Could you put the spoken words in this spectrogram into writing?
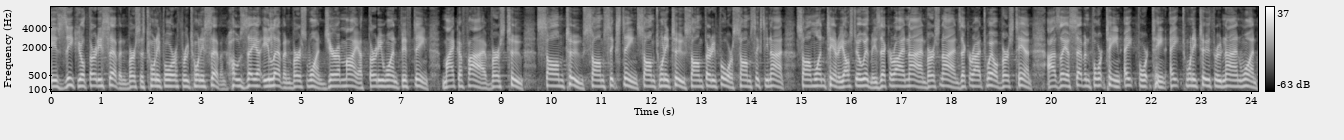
Ezekiel 37, verses 24 through 27, Hosea 11, verse 1, Jeremiah 31, 15, Micah 5, verse 2, Psalm 2, Psalm 16, Psalm 22, Psalm 34, Psalm 69, Psalm 110. Are y'all still with me? Zechariah 9, verse 9, Zechariah 12, verse 10, Isaiah 7, 14, 8, 14, 8, 22 through 9, 1,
